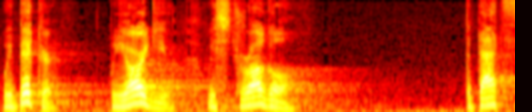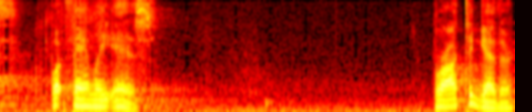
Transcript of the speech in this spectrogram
We bicker. We argue. We struggle. But that's what family is brought together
